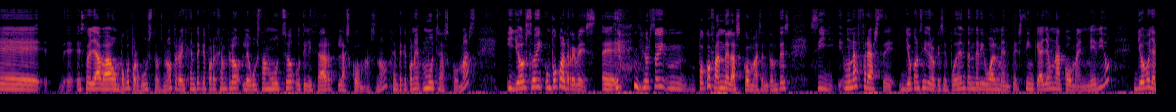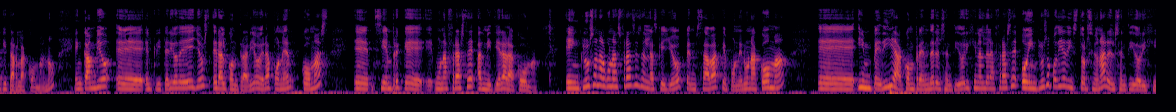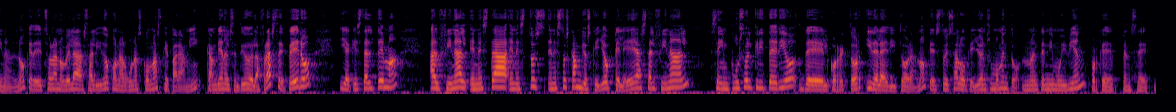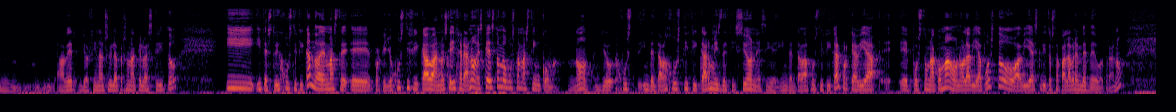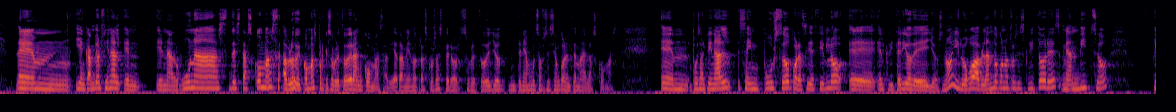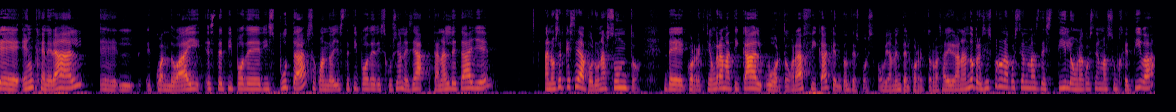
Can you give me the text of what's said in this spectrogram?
eh, esto ya va un poco por gustos, ¿no? Pero hay gente que, por ejemplo, le gusta mucho utilizar las comas, ¿no? Gente que pone muchas comas. Y yo soy un poco al revés. Eh, yo soy un poco fan de las comas. Entonces, si una frase yo considero que se puede entender igualmente sin que haya una coma en medio, yo voy a quitar la coma, ¿no? En cambio, eh, el criterio de ellos era el contrario, era poner comas siempre que una frase admitiera la coma. E incluso en algunas frases en las que yo pensaba que poner una coma eh, impedía comprender el sentido original de la frase o incluso podía distorsionar el sentido original, ¿no? Que de hecho la novela ha salido con algunas comas que para mí cambian el sentido de la frase, pero, y aquí está el tema, al final, en, esta, en, estos, en estos cambios que yo peleé hasta el final, se impuso el criterio del corrector y de la editora, ¿no? Que esto es algo que yo en su momento no entendí muy bien porque pensé, mm, a ver, yo al final soy la persona que lo ha escrito y, te estoy justificando, además, eh, porque yo justificaba, no es que dijera, no, es que esto me gusta más sin coma. No, yo intentaba justificar mis decisiones y intentaba justificar porque había eh, puesto una coma o no la había puesto o había escrito esta palabra en vez de otra, ¿no? Em, y en cambio, al final, en, en, algunas de estas comas, hablo de comas porque sobre todo eran comas, había también otras cosas, pero sobre todo yo tenía mucha obsesión con el tema de las comas. Em, pues al final se impuso, por así decirlo, eh, el criterio de ellos, ¿no? Y luego hablando con otros escritores, me han dicho que en general cuando hay este tipo de disputas o cuando hay este tipo de discusiones ya tan al detalle, a no ser que sea por un asunto de corrección gramatical u ortográfica, que entonces, pues obviamente el corrector va a salir ganando, pero si es por una cuestión más de estilo, una cuestión más subjetiva,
